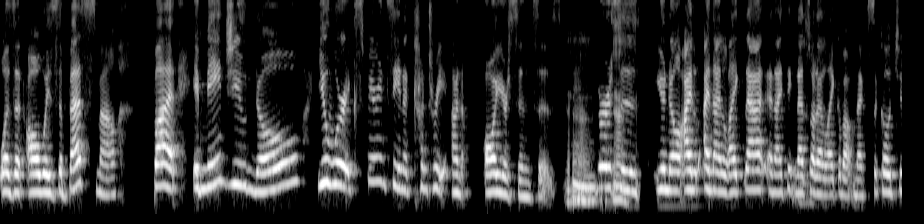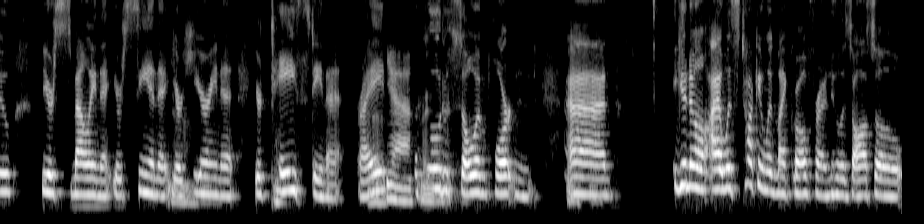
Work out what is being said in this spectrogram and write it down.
wasn't always the best smell, but it made you know you were experiencing a country on all your senses yeah, Mm. yeah. versus you know i and i like that and i think that's what i like about mexico too you're smelling it you're seeing it you're hearing it you're tasting it right Yeah. the food is so important and you know i was talking with my girlfriend who is also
